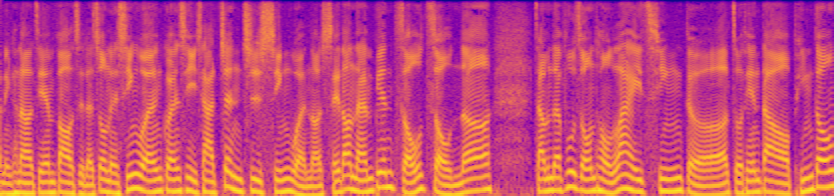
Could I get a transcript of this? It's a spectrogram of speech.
你看到今天报纸的重点新闻，关心一下政治新闻哦。谁到南边走走呢？咱们的副总统赖清德昨天到屏东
